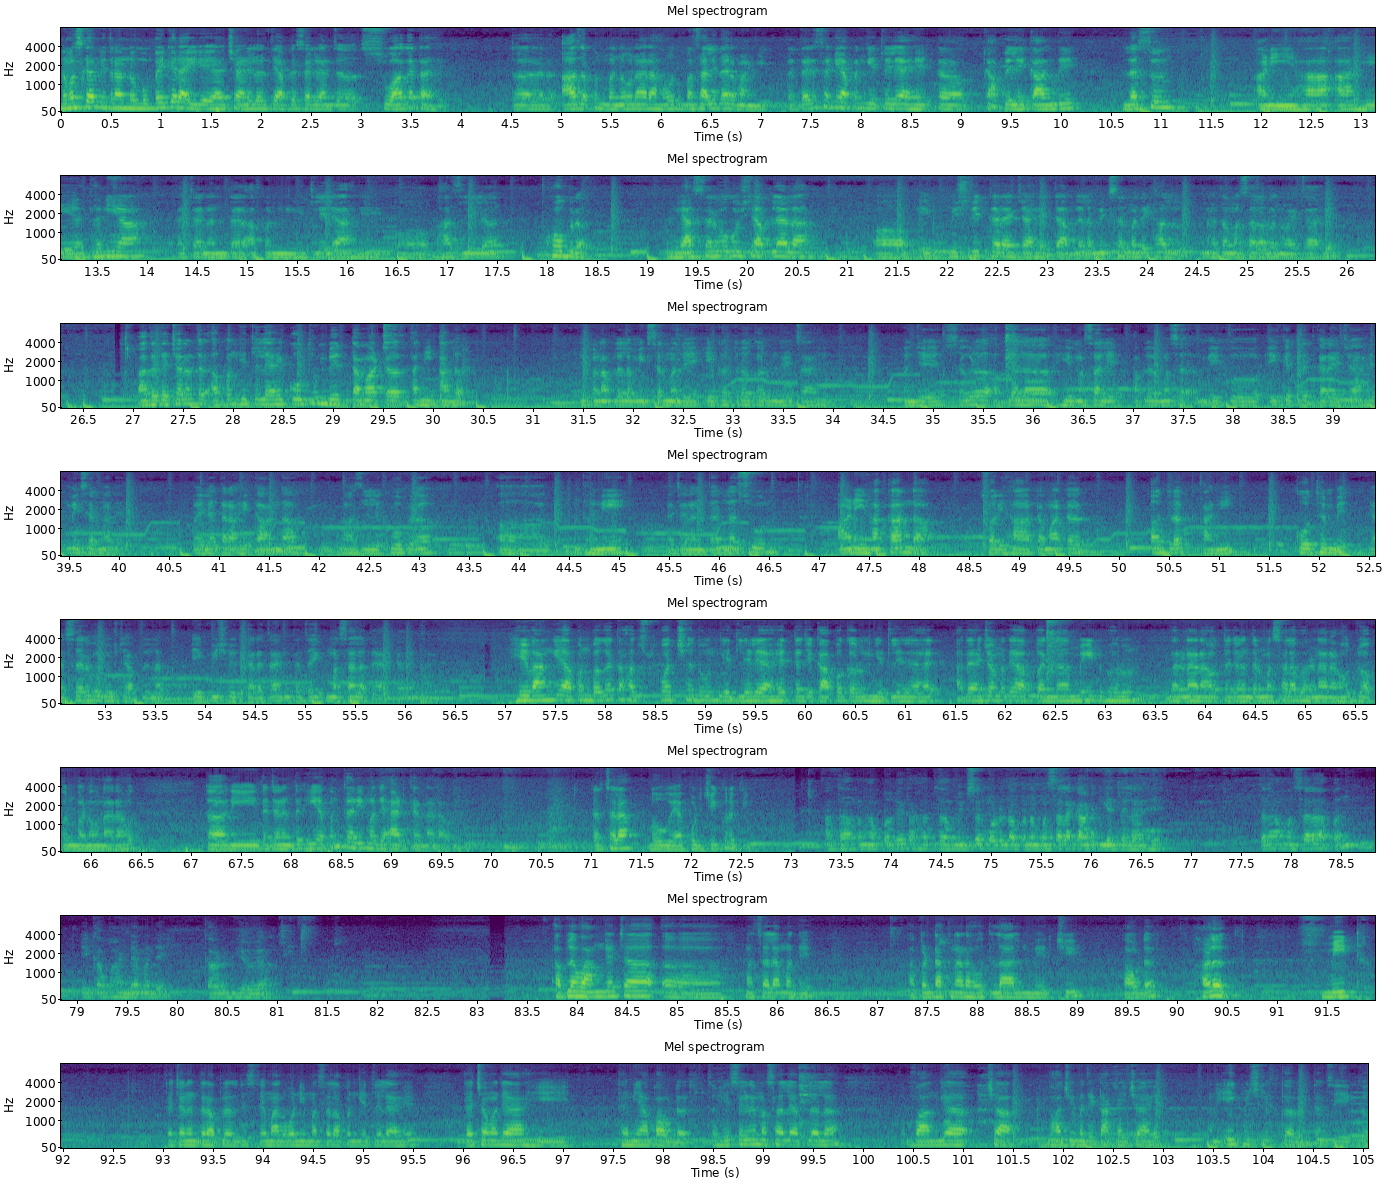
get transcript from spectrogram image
नमस्कार मित्रांनो मुंबईकर आई या चॅनलवरती आपल्या सगळ्यांचं स्वागत आहे. तर आज आपण बनवणार आहोत मसालेदार वांगी. तर त्याच्यासाठी आपण घेतलेले आहेत कापलेले कांदे लसूण आणि हा आहे धनिया. त्याच्यानंतर आपण घेतलेले आहे भाजलेलं खोबरं. तर या सर्व गोष्टी आपल्याला एक मिश्रित करायच्या आहेत त्या आपल्याला मिक्सरमध्ये घालून ह्याचा मसाला बनवायचा आहे. आता त्याच्यानंतर आपण घेतलेले आहे कोथिंबीर टमाटर आणि आलं. हे पण आपल्याला मिक्सरमध्ये एकत्र करून घ्यायचं आहे. म्हणजे सगळं आपल्याला हे मसाले आपल्याला मसा एक एकत्रित करायचे आहेत मिक्सरमध्ये. पहिला तर आहे कांदा भाजलेलं खोबरं धने त्याच्यानंतर लसूण आणि हा कांदा सॉरी हा टमाटर अद्रक आणि कोथिंबीर या सर्व गोष्टी आपल्याला एक मिश्रित करायचा आहे आणि त्याचा एक मसाला तयार करायचा आहे. हे वांगे आपण बघत आहात स्वच्छ धुवून घेतलेले आहेत त्याचे कापं करून घेतलेले आहेत. आता ह्याच्यामध्ये आपण मीठ भरून भरणार आहोत त्याच्यानंतर मसाला भरणार आहोत जो आपण बनवणार आहोत. तर आणि त्याच्यानंतर ही आपण करीमध्ये ॲड करणार आहोत. तर चला बघूया पुढची कृती. आता आपण हा बघत आहात मिक्सरमधून आपण मसाला काढून घेतलेला आहे. तर हा मसाला आपण एका भांड्यामध्ये काढून घेऊया. आपल्या वांग्याच्या मसाल्यामध्ये आपण टाकणार आहोत लाल मिरची पावडर हळद मीठ. त्याच्यानंतर आपल्याला दिसते मालवणी मसाला आपण घेतलेला आहे. त्याच्यामध्ये आहे धनिया पावडर. तर हे सगळे मसाले आपल्याला वांग्याच्या भाजीमध्ये टाकायचे आहेत. आणि एक मिश्रित करून त्याची एक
